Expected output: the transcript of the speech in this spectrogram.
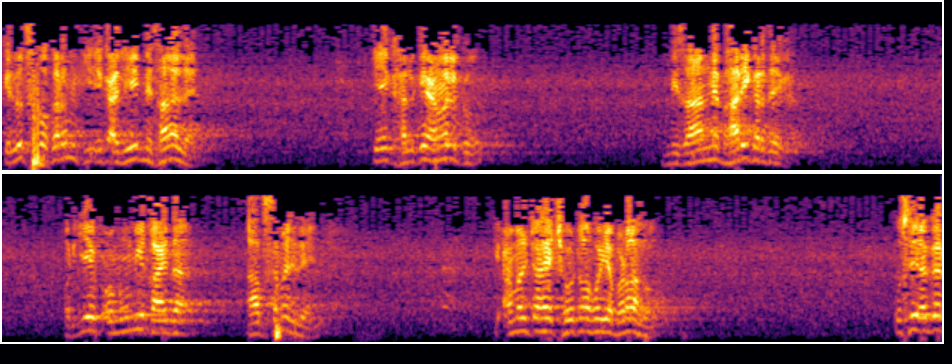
کے لطف و کرم کی ایک عجیب مثال ہے۔ کہ ایک ہلکے عمل کو میزان میں بھاری کر دے گا۔ اور یہ ایک عمومی قاعدہ آپ سمجھ لیں کہ عمل چاہے چھوٹا ہو یا بڑا ہو، اسے اگر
